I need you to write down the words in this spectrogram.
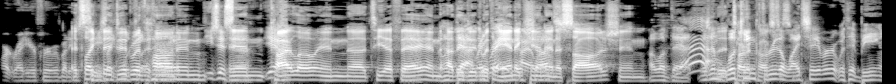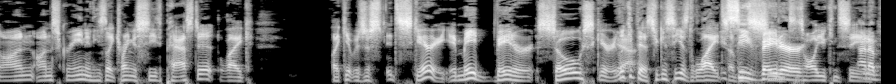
part right here for everybody. to It's like see. they like did looking with Han it. and He's just- in yeah. Kylo in uh, TFA, and how they Yeah, did like with Rey Anakin Kylo. and Asajj, and I love that. Yeah. With him looking through the lightsaber with it being on on screen and he's like trying to see past it like like it was just it's scary. It made Vader so scary. Look at this. You can see his lights. You see. Vader It's all you can see. kind of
